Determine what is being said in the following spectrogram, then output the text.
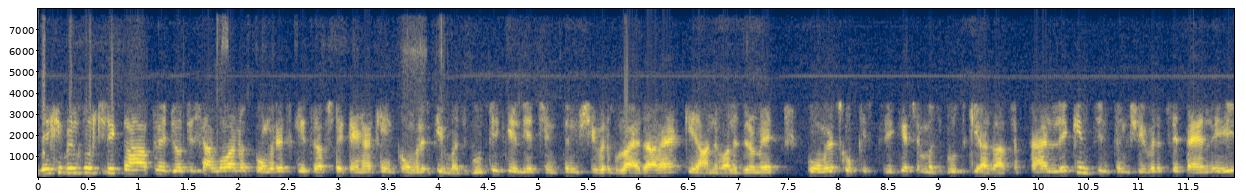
देखिए, बिल्कुल ठीक कहा आपने ज्योति सांगवान और कांग्रेस की तरफ़ से कहना कि कांग्रेस की मजबूती के लिए चिंतन शिविर बुलाया जा रहा है कि आने वाले दिनों में कांग्रेस को किस तरीके से मज़बूत किया जा सकता है। लेकिन चिंतन शिविर से पहले ही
